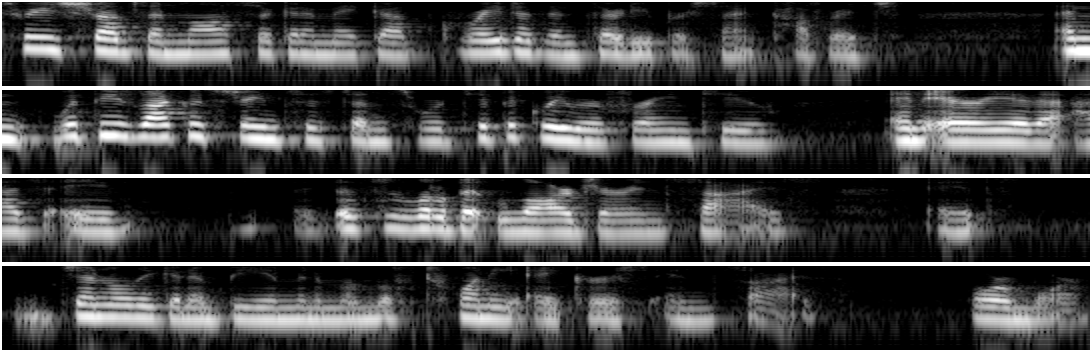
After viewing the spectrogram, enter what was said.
trees, shrubs, and moss are going to make up greater than 30% coverage. And with these lacustrine systems, we're typically referring to an area that has a that's a little bit larger in size. It's generally going to be a minimum of 20 acres in size or more.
